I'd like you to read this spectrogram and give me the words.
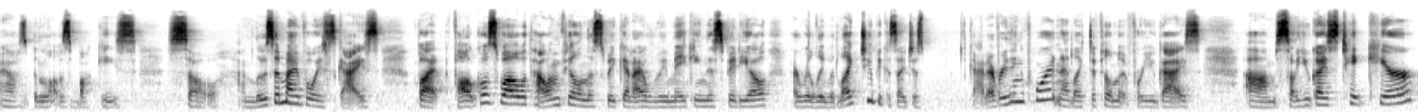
My husband loves Buc-ee's. So I'm losing my voice, guys. But if all goes well with how I'm feeling this weekend, I will be making this video. I really would like to because I just got everything for it and I'd like to film it for you guys. Um, so you guys take care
